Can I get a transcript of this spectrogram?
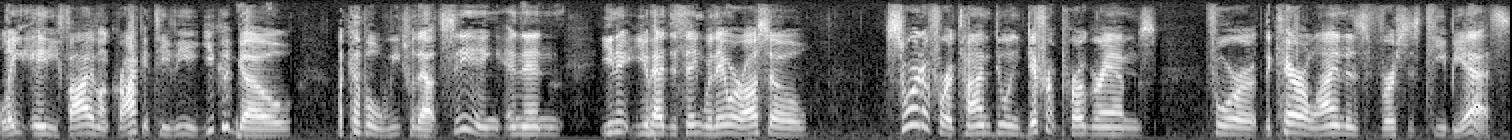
late '85 on Crockett TV. You could go a couple of weeks without seeing, and then you know you had the thing where they were also sort of for a time doing different programs for the Carolinas versus TBS.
